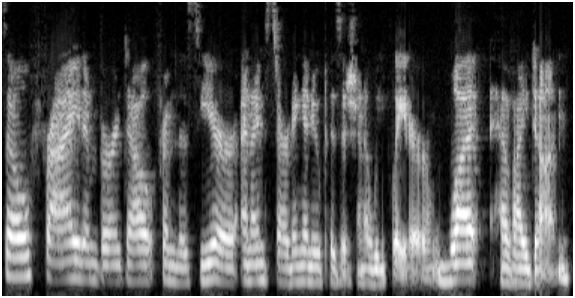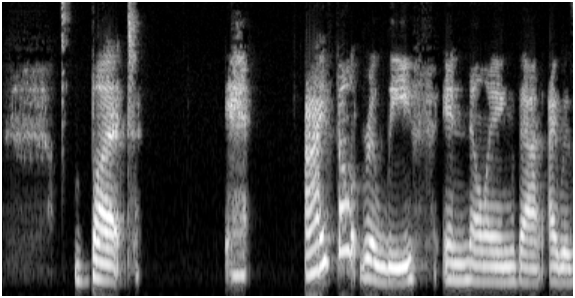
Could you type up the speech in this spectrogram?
so fried and burnt out from this year and I'm starting a new position a week later. What have I done? But I felt relief in knowing that I was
